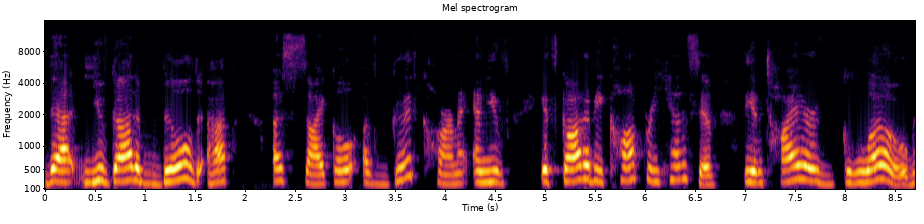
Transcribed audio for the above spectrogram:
that you've got to build up a cycle of good karma and you've it's got to be comprehensive. The entire globe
